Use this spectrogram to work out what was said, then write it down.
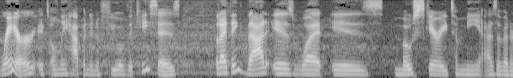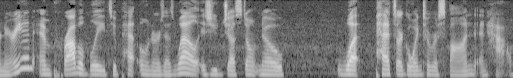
rare. It's only happened in a few of the cases. But I think that is what is most scary to me as a veterinarian and probably to pet owners as well is you just don't know what pets are going to respond and how.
